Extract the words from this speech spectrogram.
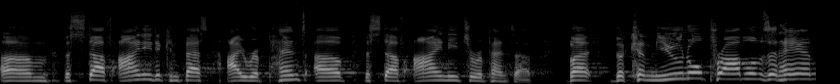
um, the stuff I need to confess, I repent of the stuff I need to repent of. But the communal problems at hand,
